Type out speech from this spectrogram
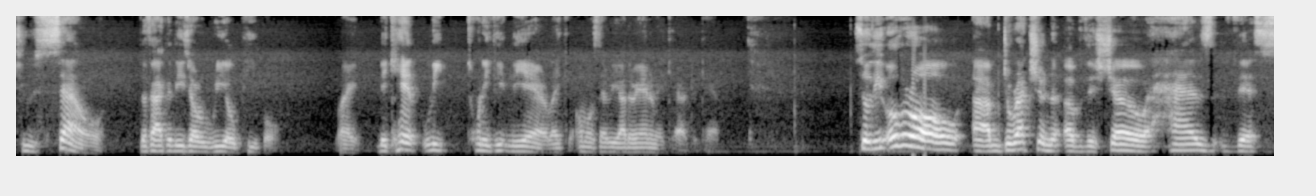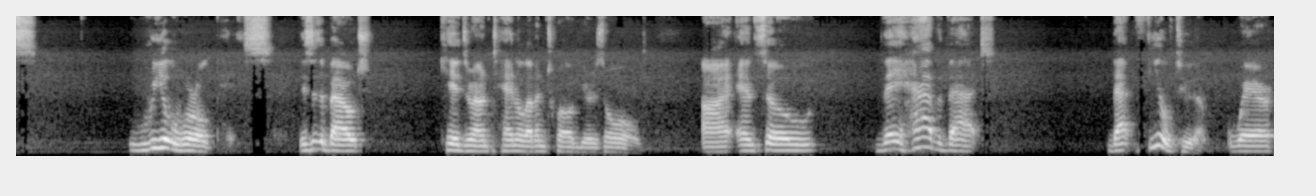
to sell the fact that these are real people, right? They can't leap 20 feet in the air like almost every other anime character can. So the overall um, direction of the show has this real world pace. This is about kids around 10, 11, 12 years old. Uh, and so they have that that feel to them where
